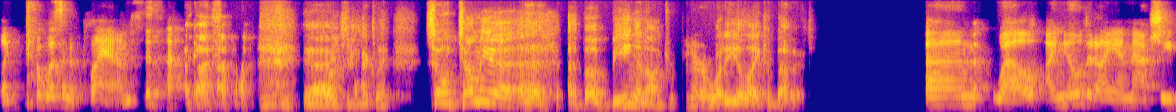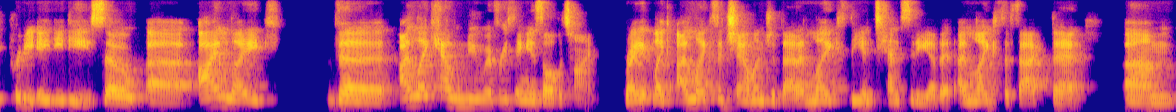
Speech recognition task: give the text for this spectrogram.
like that wasn't a plan. yeah, exactly. So tell me uh, uh, about being an entrepreneur. What do you like about it? Um, well, I know that I am actually pretty ADD. So uh, I like the I like how new everything is all the time, right? Like I like the challenge of that. I like the intensity of it. I like the fact that um,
